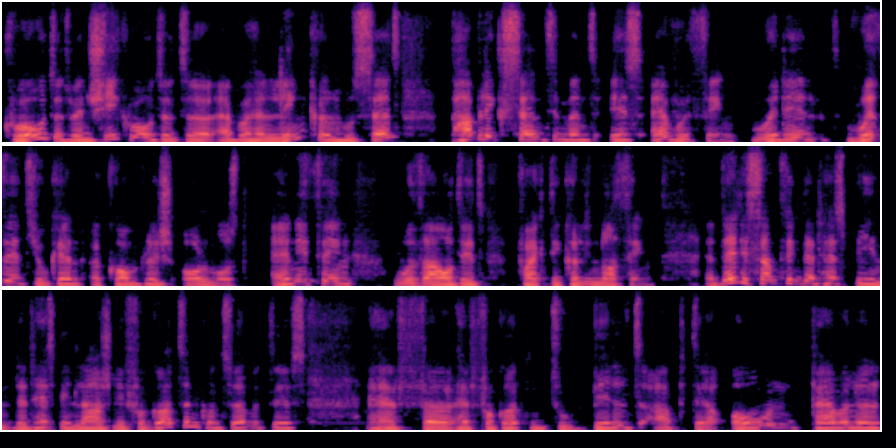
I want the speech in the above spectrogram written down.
quoted when she quoted uh, Abraham Lincoln, who said, "Public sentiment is everything. With it, with it, you can accomplish almost anything. Without it, practically nothing." And that is something that has been that has been largely forgotten. Conservatives have uh, have forgotten to build up their own parallel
